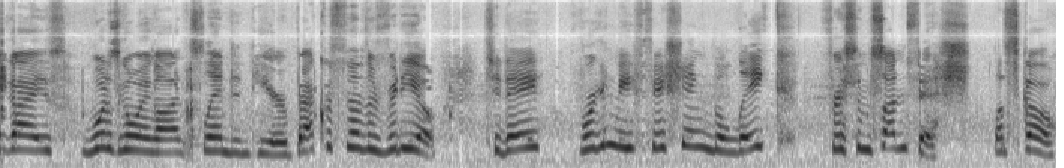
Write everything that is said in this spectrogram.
Hey guys, what is going on? It's Landon here, back with another video. Today, we're going to be fishing the lake for some sunfish. Let's go. You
